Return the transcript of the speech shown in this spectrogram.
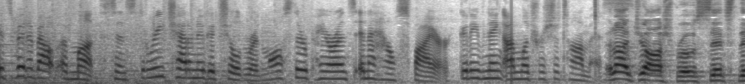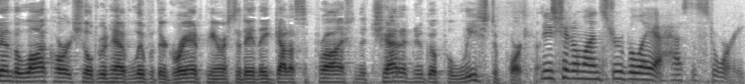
It's been about a month since three Chattanooga children lost their parents in a house fire. Good evening, I'm Latricia Thomas. And I'm Josh Rose. Since then, the Lockhart children have lived with their grandparents. Today, they got a surprise from the Chattanooga Police Department. News Channel 9's Drew Balea has the story.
